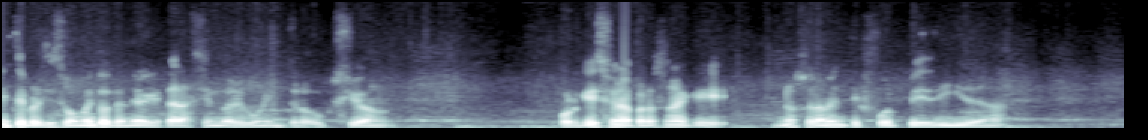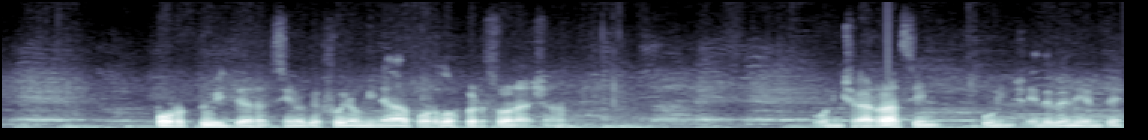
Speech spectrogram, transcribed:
este preciso momento tendría que estar haciendo alguna introducción. Porque es una persona que no solamente fue pedida por Twitter, sino que fue nominada por dos personas ya. Un hincha de Racing, un hincha independiente.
